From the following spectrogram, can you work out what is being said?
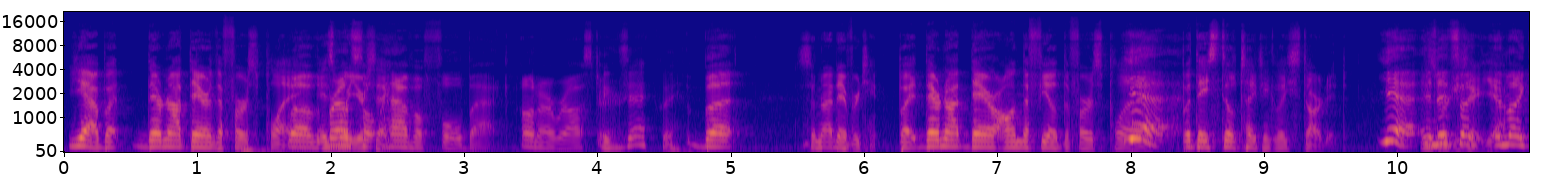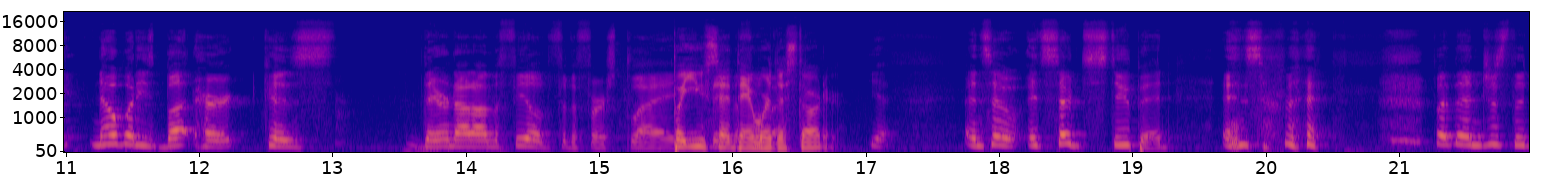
yeah, but they're not there the first play. Well, the is what Browns you're don't saying. have a fullback on our roster, Exactly. but so not every team, but they're not there on the field the first play. Yeah. but they still technically started. Yeah, and it's like saying, yeah. and like nobody's butt hurt because they're not on the field for the first play. But you being said they were the starter. yeah, and so it's so stupid, and so then, but then just the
